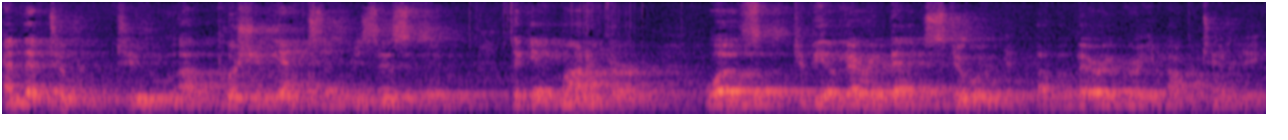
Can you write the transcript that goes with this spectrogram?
and that to, to uh, push against and resist the, the gay moniker was to be a very bad steward of a very great opportunity.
